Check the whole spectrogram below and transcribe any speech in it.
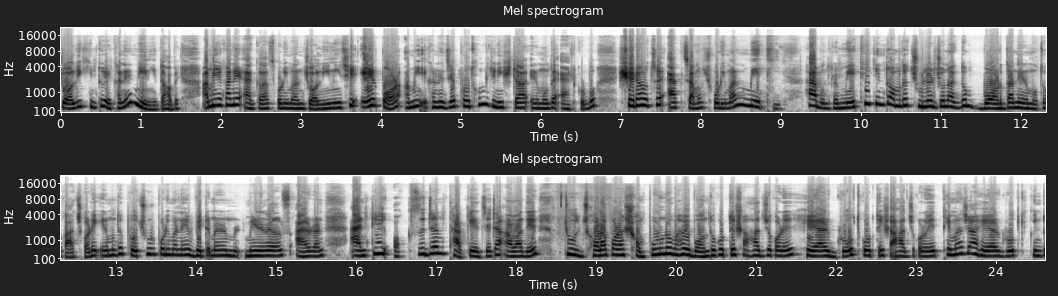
জলই কিন্তু এখানে নিয়ে নিতে হবে। আমি এখানে এক গ্লাস পরিমাণ জল নিয়ে নিয়েছি। এরপর আমি এখানে যে প্রথম জিনিসটা এর মধ্যে অ্যাড করব, সেটা হচ্ছে এক চামচ পরিমাণ মেথি। হ্যাঁ বন্ধুরা, মেথি কিন্তু আমাদের চুলের জন্য একদম বরদানের মতো কাজ করে। এর মধ্যে প্রচুর পরিমাণে ভিটামিন মিনারেলস আয়রন অ্যান্টি অক্সিডেন্ট থাকে, যেটা আমাদের চুল ঝরা পড়া সম্পূর্ণভাবে বন্ধ করতে সাহায্য করে হেয়ার গ্রোথ করতে সাহায্য করে থেমে যাওয়া হেয়ার গ্রোথকে কিন্তু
